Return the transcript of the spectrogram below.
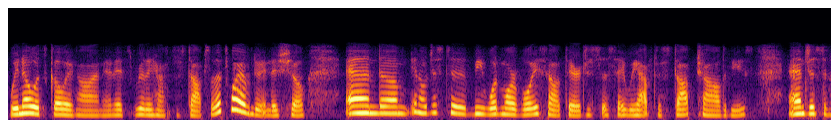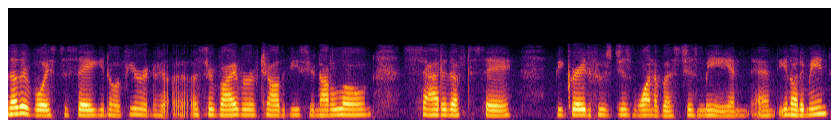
We know what's going on, and it really has to stop. So that's why I'm doing this show, and um, you know, just to be one more voice out there, just to say we have to stop child abuse, and just another voice to say, you know, if you're a survivor of child abuse, you're not alone. Sad enough to say, be great if it was just one of us, just me, and and you know what I mean.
